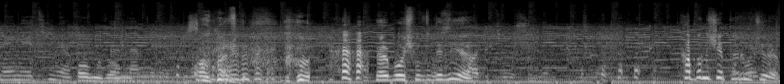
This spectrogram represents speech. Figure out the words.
Ne niyetim yok. Olmadı olmadı. Benden beri bir şey Merhaba hoş bulduk dedin ya. Kapanış yapıyorum bitiyorum.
